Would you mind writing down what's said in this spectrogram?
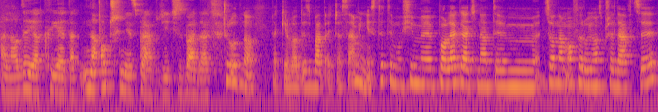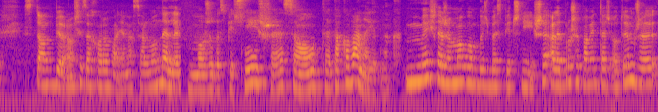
A lody, jak je tak naocznie sprawdzić, zbadać? Trudno takie lody zbadać. Czasami niestety musimy polegać na tym, co nam oferują sprzedawcy, stąd biorą się zachorowania na salmonellę. Może bezpieczniejsze są te pakowane jednak. Myślę, że mogą być bezpieczniejsze, ale proszę pamiętać o tym, że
